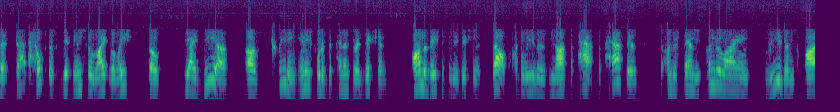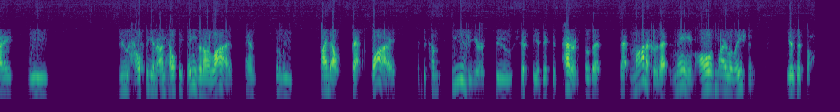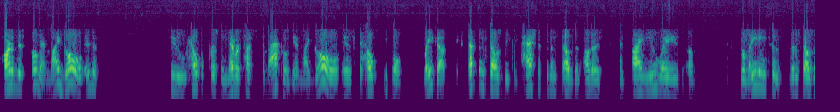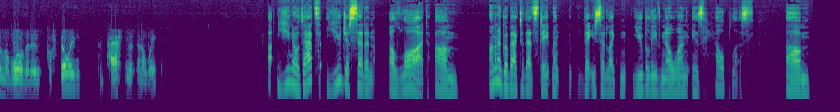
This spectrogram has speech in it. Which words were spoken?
that that helps us get into right relations. So the idea of treating any sort of dependence or addiction on the basis of the addiction itself i believe is not the path. The path is to understand the underlying reasons why we do healthy and unhealthy things in our lives. And when we find out that's why, it becomes easier to shift the addictive patterns. So that that moniker, that name, all of my relations, is at the heart of this program. My goal isn't to help a person never touch tobacco again. My goal is to help people wake up, accept themselves, be compassionate to themselves and others, and find new ways of relating to themselves in the world that is fulfilling, compassionate, and awakened. Uh, you know, that's you just said an, a lot. Um, I'm going to go back to that statement that you said, like you believe no one is helpless. Um,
